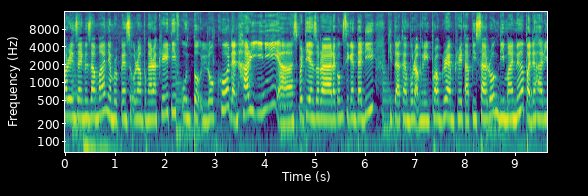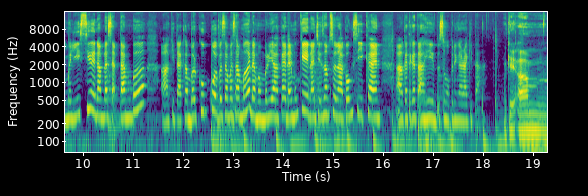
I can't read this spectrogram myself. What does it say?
Baharin Zainul Zaman yang merupakan seorang pengarah kreatif untuk Loko dan hari ini uh, seperti yang Zora dah kongsikan tadi, kita akan borak mengenai program Kereta Api Sarung di mana pada hari Malaysia 16 September uh, kita akan berkumpul bersama-sama dan memeriahkan dan mungkin Encik Samsul nak kongsikan uh, kata-kata akhir untuk semua pendengar kita. Okay, um,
